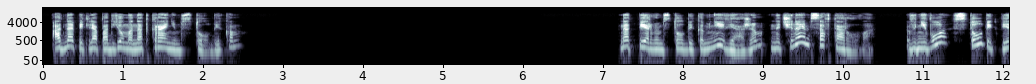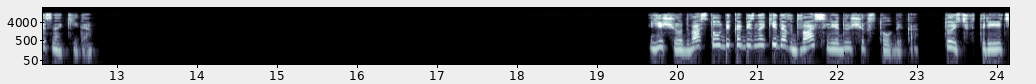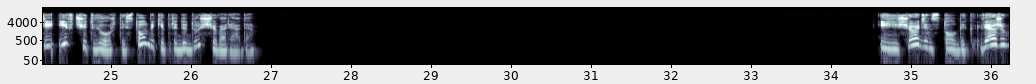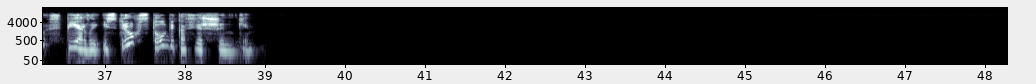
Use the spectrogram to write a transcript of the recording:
Одна петля подъема над крайним столбиком. Над первым столбиком не вяжем, начинаем со второго. В него столбик без накида. Еще два столбика без накида в два следующих столбика, то есть в третий и в четвертый столбики предыдущего ряда. И еще один столбик вяжем в первый из трех столбиков вершинки.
